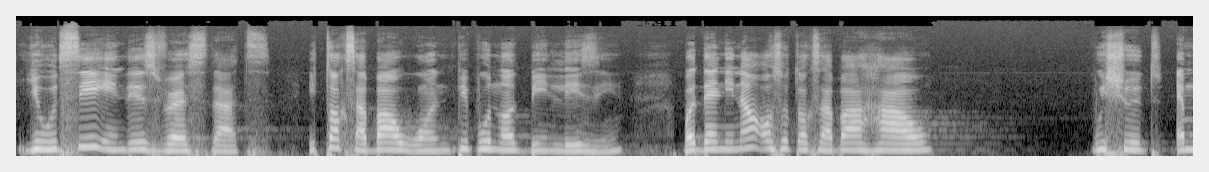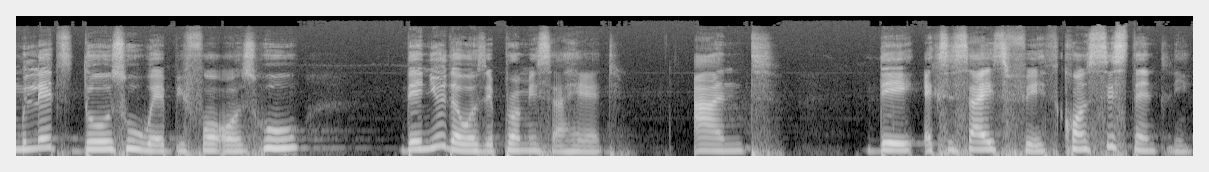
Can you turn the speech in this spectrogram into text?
You would see in this verse that it talks about one people not being lazy, but then it now also talks about how we should emulate those who were before us who they knew there was a promise ahead and they exercised faith consistently.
